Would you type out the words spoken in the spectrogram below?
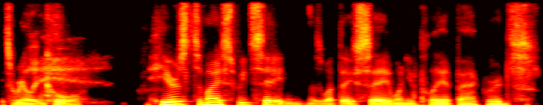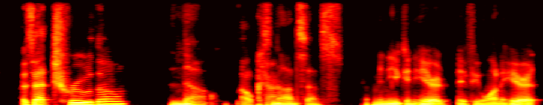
It's really cool. Here's to my sweet Satan, is what they say when you play it backwards. Is that true though? No, Okay. It's nonsense. I mean, you can hear it if you want to hear it.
